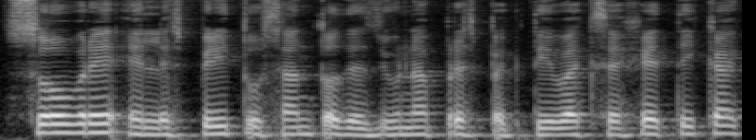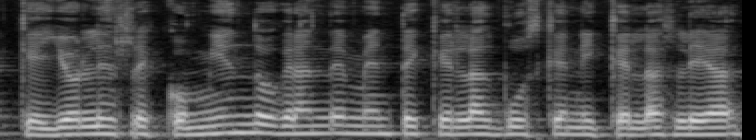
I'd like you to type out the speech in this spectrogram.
sobre el Espíritu Santo desde una perspectiva exegética que yo les recomiendo grandemente que las busquen y que las lean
